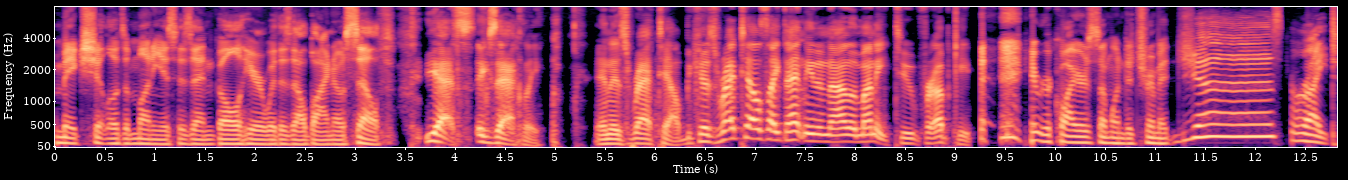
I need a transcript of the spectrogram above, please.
Make shitloads of money is his end goal here with his albino self. Yes, exactly. And his rat tail. Because rat tails like that need a lot of money to for upkeep. it requires someone to trim it just right.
